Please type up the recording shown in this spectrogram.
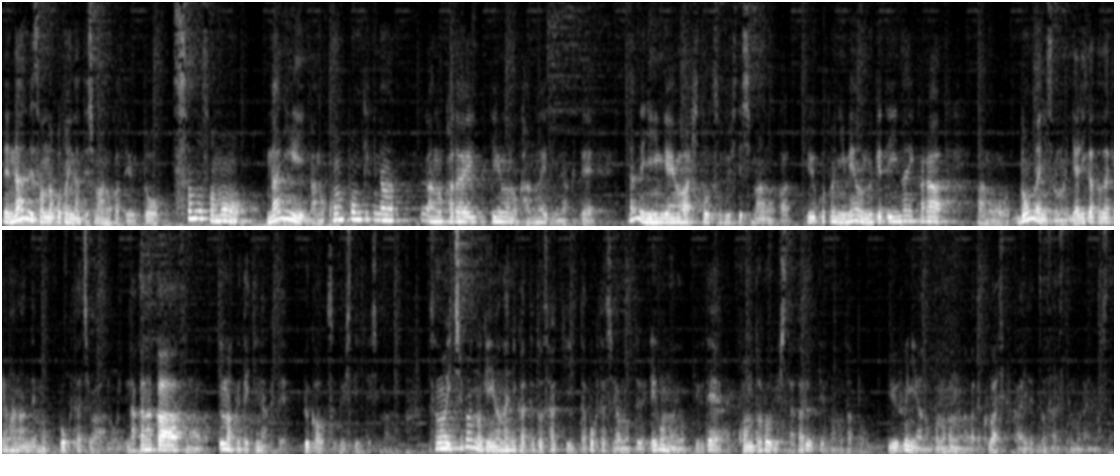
でなんでそんなことになってしまうのかというとそもそも何あの根本的なあの課題っていうものを考えていなくてなんで人間は人を潰してしまうのかっていうことに目を向けていないからあのどんなにそのやり方だけ学んでも僕たちはあのなかなかそのうまくできなくて部下を潰していってしまうと。その一番の原因は何かっていうとさっき言った僕たちが持っているエゴの欲求でコントロールしたがるっていうものだというふうにあのこの本の中で詳しく解説をさせてもらいました。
